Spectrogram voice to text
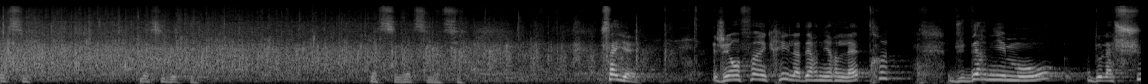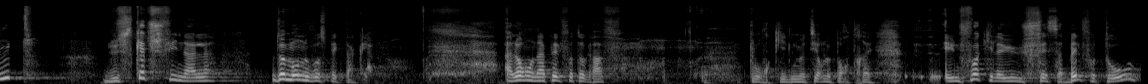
Merci. Merci beaucoup. Merci, merci, merci. Ça y est, j'ai enfin écrit la dernière lettre du dernier mot de la chute du sketch final de mon nouveau spectacle. Alors on appelle le photographe pour qu'il me tire le portrait. Et une fois qu'il a eu fait sa belle photo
